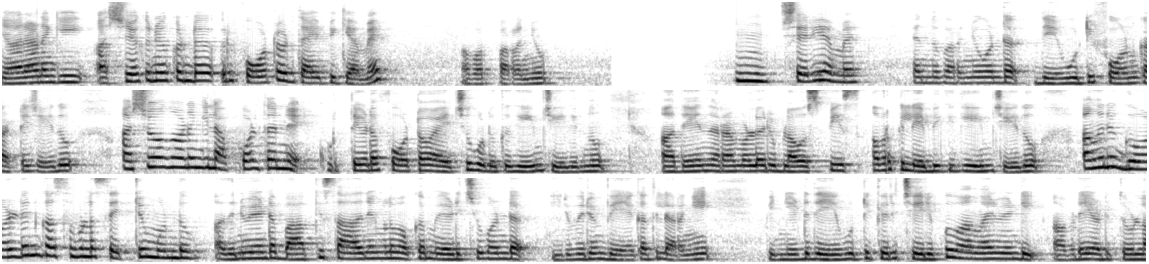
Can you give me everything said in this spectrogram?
ഞാനാണെങ്കിൽ അശോകനെ കൊണ്ട് ഒരു ഫോട്ടോ എടുത്ത് അയപ്പിക്കാമേ? അവർ പറഞ്ഞു. ശരി അമ്മേ എന്ന് പറഞ്ഞുകൊണ്ട് ദേവൂട്ടി ഫോൺ കട്ട് ചെയ്തു. അശോക് ആണെങ്കിൽ അപ്പോൾ തന്നെ കുർത്തിയുടെ ഫോട്ടോ അയച്ചു കൊടുക്കുകയും ചെയ്തിരുന്നു. അതേ നിറമുള്ള ഒരു ബ്ലൗസ് പീസ് അവർക്ക് ലഭിക്കുകയും ചെയ്തു. അങ്ങനെ ഗോൾഡൻ കസവുള്ള സെറ്റും മുണ്ടും അതിനുവേണ്ട ബാക്കി സാധനങ്ങളും ഒക്കെ മേടിച്ചുകൊണ്ട് ഇരുവരും വേഗത്തിലിറങ്ങി പിന്നീട് ദേവൂട്ടിക്ക് ഒരു ചെരുപ്പ് വാങ്ങാൻ വേണ്ടി അവിടെ അടുത്തുള്ള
